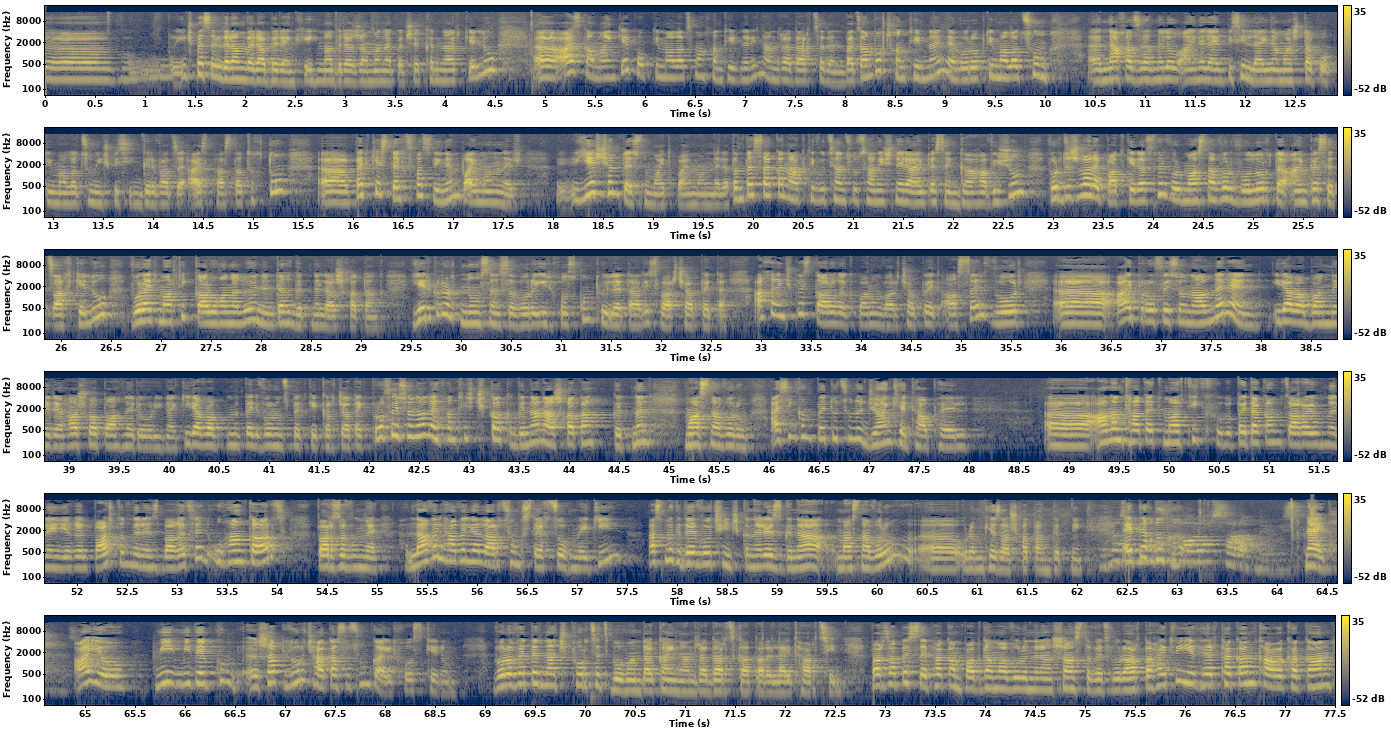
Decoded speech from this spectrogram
ինչպես էլ դրան վերաբերենք, հիմա դրա ժամանակը չէ քննարկելու, այս կամ այն կերպ օպտիմալացման խնդիրներին անդրադարձել են, բայց ամբողջ խնդիրն այն է, որ օպտիմալացում նախաձեռնելով այն էլ այնպիսի լայնամասշտաբ օպտիմալացում, ինչպիսին գրված է այս փաստաթղթում, պետք է ստեղծված լինեն պայմաններ Ես չեմ տեսնում այդ պայմանները։ Տնտեսական ակտիվության ցուցանիշները այնպես են գահավիժում, որ դժվար է պատկերացնել, որ մասնավոր ոլորտը այնպես է ծաղկելու, որ այդ մարդիկ կարողանալու են այնտեղ գտնել աշխատանք։ Երկրորդ նոնսենսը, որը իր խոսքում թույլ է տալիս վարչապետը։ Ախր ինչպես կարող եք պարոն վարչապետ ասել, որ այ պրոֆեսիոնալներ են, իրավաբանները, հաշվապահները օրինակ, իրավապետ, որոնց պետք է կրճատեք, պրոֆեսիոնալ են, խնդիր չկա, կգնան աշխատանք գտնեն մասնավորում։ Այսինքն պետությունը ջանք է թափել եղել անընդհատ այդ մարդիկ պետական ծառայողներ են եղել, պաշտոններ են զբաղեցրել ու հանկարծ բարձվում է լավ էլ հավելյալ արդյունք ստեղծող մեկին ասում եք դե ոչինչ կներես գնա մասնավորում ուրեմն քեզ աշխատանք գտնի այդտեղ դուք նայեք այո մի մի դեպքում շատ լուրջ հակասություն կա իր խոսքերում, որովհետև նա չփորձեց բովանդակային անդրադարձ կատարել այդ հարցին։ Պարզապես սեփական падգամավորը նրան շանս տվեց, որ արտահայտվի եւ հերթական քաղաքական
